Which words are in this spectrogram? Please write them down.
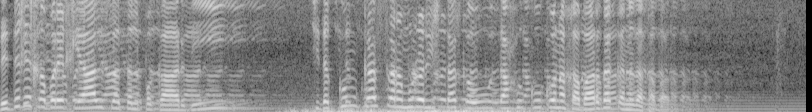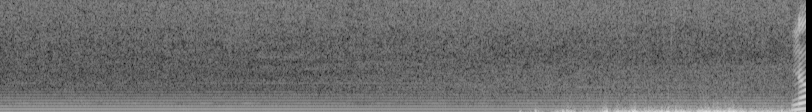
د دغه خبره خیال ساتل پکار دی چی د کوم کس سره موږ رشته کوو د حقوقو نه خبر ده که نه ده خبر نو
